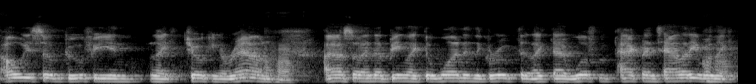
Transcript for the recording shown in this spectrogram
always so goofy and like joking around, Uh-huh. I also end up being like the one in the group that like that wolf pack mentality where Uh-huh. like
